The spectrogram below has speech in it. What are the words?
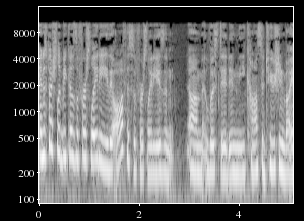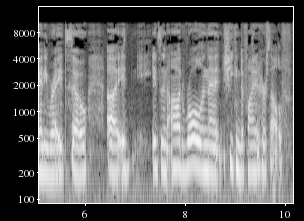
And especially because the first lady, the office of first lady, isn't um, listed in the Constitution by any right, so uh, it it's an odd role in that she can define it herself.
